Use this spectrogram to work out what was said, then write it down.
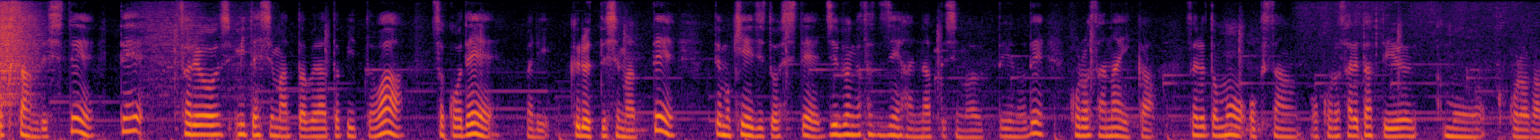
奥さんでしてでそれを見てしまったブラッド・ピットはそこでやっぱり狂ってしまってでも刑事として自分が殺人犯になってしまうっていうので殺さないかそれとも奥さんを殺されたっていうもう心が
